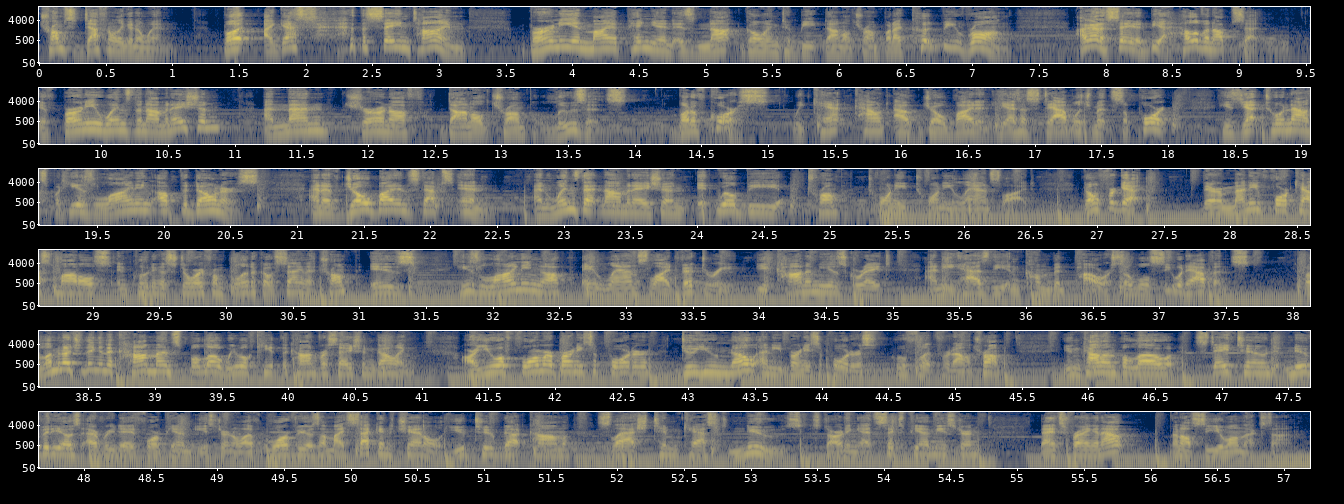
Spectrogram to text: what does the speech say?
Trump's definitely going to win. But I guess at the same time, Bernie, in my opinion, is not going to beat Donald Trump, but I could be wrong. I gotta say, it'd be a hell of an upset if Bernie wins the nomination and then, sure enough, Donald Trump loses. But of course, we can't count out Joe Biden. He has establishment support. He's yet to announce, but he is lining up the donors. And if Joe Biden steps in and wins that nomination, it will be Trump 2020 landslide. Don't forget, there are many forecast models, including a story from Politico saying that Trump is he's lining up a landslide victory. The economy is great and he has the incumbent power. So we'll see what happens. But let me know what you think in the comments below. We will keep the conversation going. Are you a former Bernie supporter? Do you know any Bernie supporters who flipped for Donald Trump? You can comment below. Stay tuned. New videos every day at 4 p.m. Eastern. I'll have more videos on my second channel, youtube.com slash timcastnews, starting at 6 p.m. Eastern. Thanks for hanging out, and I'll see you all next time.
